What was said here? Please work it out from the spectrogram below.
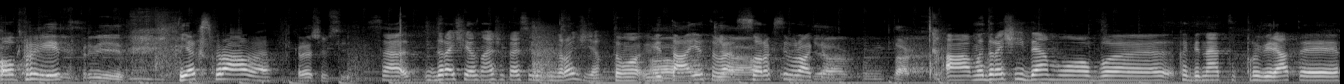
О, привіт! Привіт! Як справи? Краще всі. Це, до речі, я знаю, що у тебе сьогодні день народження, тому вітаю тебе. 47 років. Дякую. Так. А ми, до речі, йдемо в кабінет провіряти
